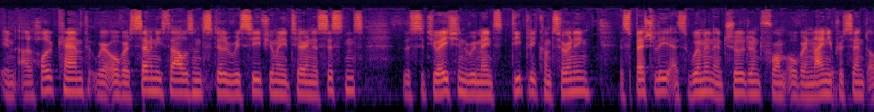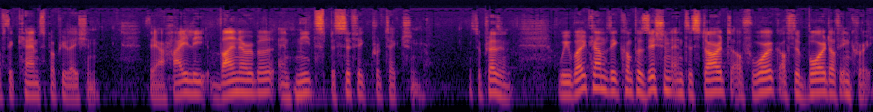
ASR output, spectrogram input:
In Al Hol camp, where over 70,000 still receive humanitarian assistance, the situation remains deeply concerning, especially as women and children form over 90% of the camp's population. They are highly vulnerable and need specific protection. Mr. President, we welcome the composition and the start of work of the Board of Inquiry.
